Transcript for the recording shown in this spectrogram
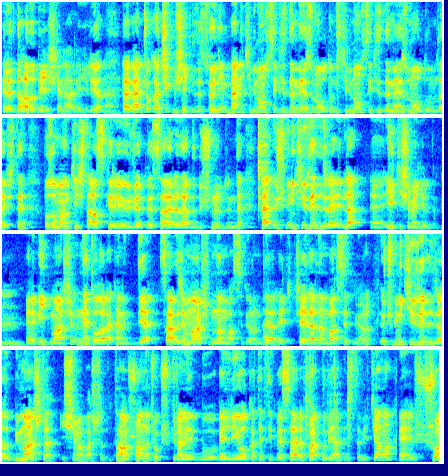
hele daha da değişken hale geliyor. Evet. Yani ben çok açık bir şekilde söyleyeyim. Ben 2018'de mezun oldum. 2018'de mezun olduğumda işte o zamanki işte askeri ücret vesaireler de düşünüldüğünde ben 3250 lirayla e, ilk işime girdim. Hmm. Benim ilk maaşım net olarak hani diğer sadece maaşımdan bahsediyorum. Diğer Evet. ek şeylerden bahsetmiyorum. 3250 liralık bir maaşla işime başladım. Tamam şu anda çok şükür hani bu belli yol kat ettik vesaire farklı bir yerdeyiz tabii ki ama e, şu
